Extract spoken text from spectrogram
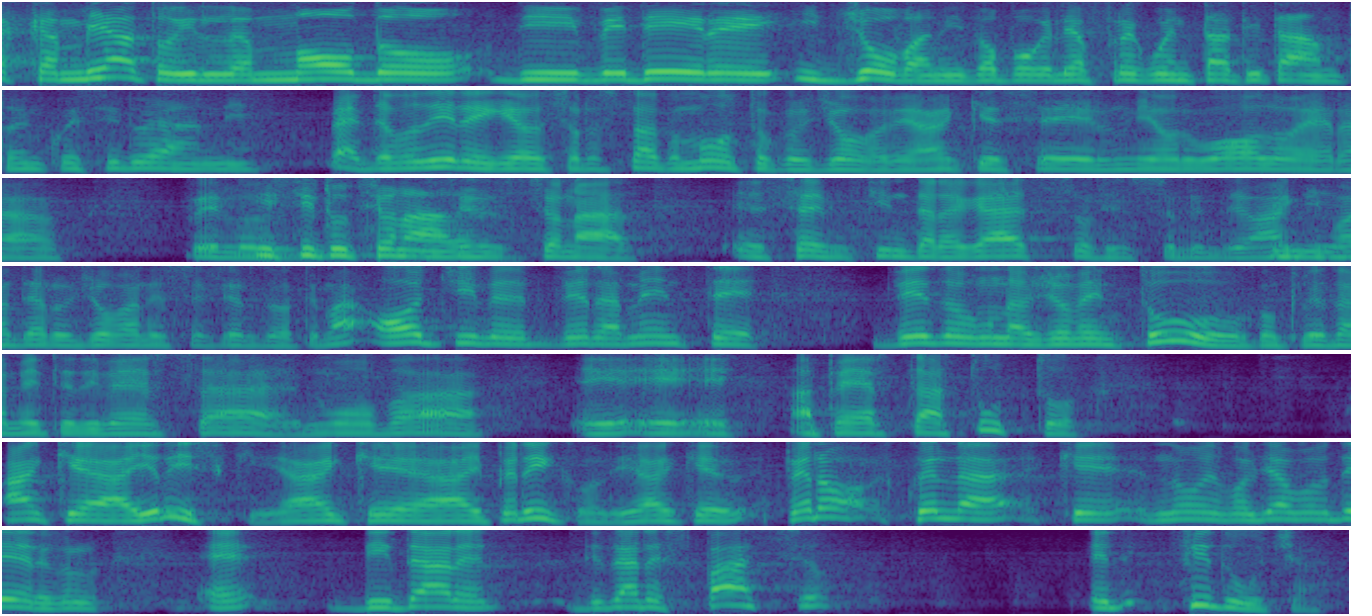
ha cambiato il modo di vedere i giovani dopo che li ha frequentati tanto in questi due anni? Beh, devo dire che sono stato molto con i giovani, anche se il mio ruolo era quello istituzionale. istituzionale. E se, fin da ragazzo, fin, anche Quindi... quando ero giovane sacerdote. Ma oggi veramente vedo una gioventù completamente diversa, nuova e, e aperta a tutto, anche ai rischi, anche ai pericoli. Anche... Però quella che noi vogliamo vedere è di dare, di dare spazio e fiducia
